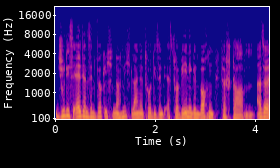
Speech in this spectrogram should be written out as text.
Judys Eltern sind wirklich noch nicht lange tot, die sind erst vor wenigen Wochen verstorben. Also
